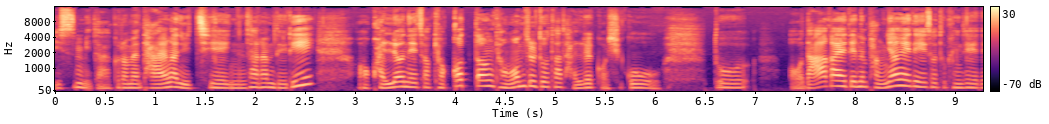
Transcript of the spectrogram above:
있습니다. 그러면 다양한 위치에 있는 사람들이 어 관련해서 겪었던 경험들도 다 다를 것이고 또 어, 나아가야 되는 방향에 대해서도 굉장히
